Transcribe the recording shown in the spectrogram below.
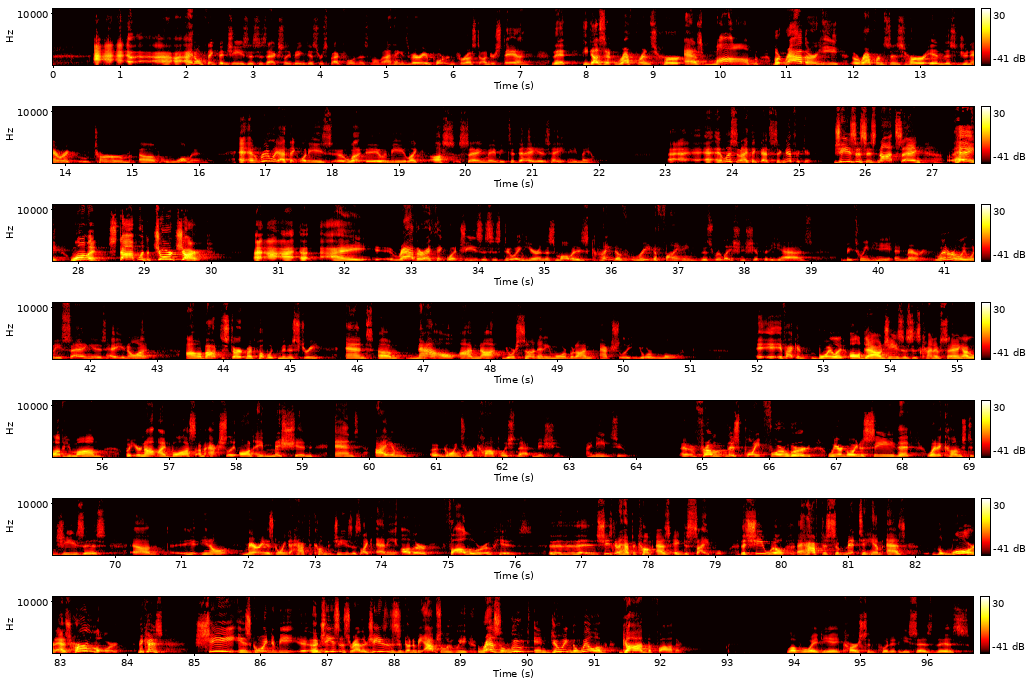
I, I, don't think that Jesus is actually being disrespectful in this moment. I think it's very important for us to understand that he doesn't reference her as mom, but rather he references her in this generic term of woman. And, and really, I think what he's, what it would be like us saying maybe today is, hey, hey, ma'am. And listen, I think that's significant. Jesus is not saying, hey, woman, stop with the chore chart. I, I, I, rather, I think what Jesus is doing here in this moment is kind of redefining this relationship that he has between he and Mary. Literally, what he's saying is, hey, you know what? I'm about to start my public ministry, and um, now I'm not your son anymore, but I'm actually your Lord. If I could boil it all down, Jesus is kind of saying, I love you, mom, but you're not my boss. I'm actually on a mission, and I am uh, going to accomplish that mission. I need to. From this point forward, we are going to see that when it comes to Jesus, um, you, you know, Mary is going to have to come to Jesus like any other follower of his. She's going to have to come as a disciple, that she will have to submit to him as the Lord, as her Lord, because she is going to be, uh, Jesus rather, Jesus is going to be absolutely resolute in doing the will of God the Father. Love the way D.A. Carson put it. He says this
